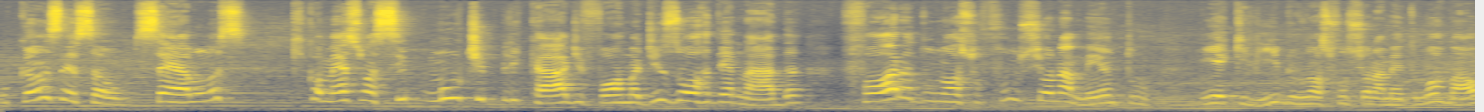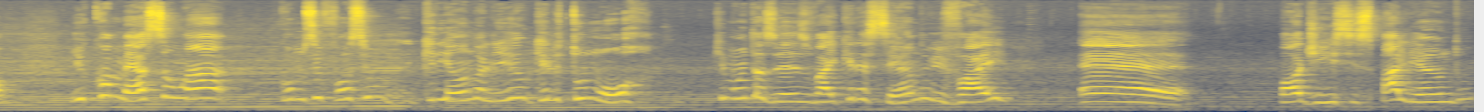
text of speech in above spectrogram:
o câncer são células que começam a se multiplicar de forma desordenada, fora do nosso funcionamento em equilíbrio, do nosso funcionamento normal, e começam a, como se fosse um, criando ali aquele tumor, que muitas vezes vai crescendo e vai. É, pode ir se espalhando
